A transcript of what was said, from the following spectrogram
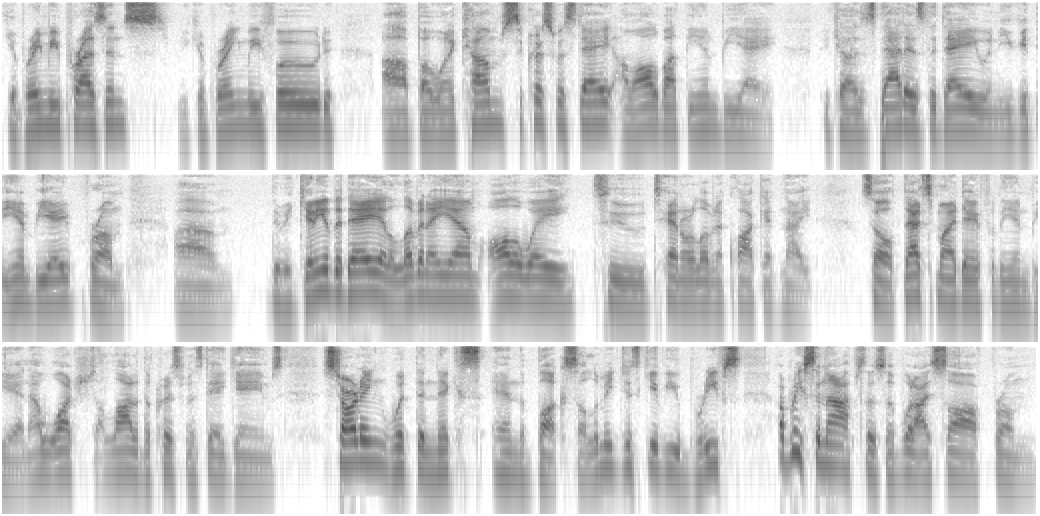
You can bring me presents. You can bring me food. Uh, but when it comes to Christmas Day, I'm all about the NBA because that is the day when you get the NBA from um, the beginning of the day at 11 a.m. all the way to 10 or 11 o'clock at night. So that's my day for the NBA, and I watched a lot of the Christmas Day games, starting with the Knicks and the Bucks. So let me just give you briefs, a brief synopsis of what I saw from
